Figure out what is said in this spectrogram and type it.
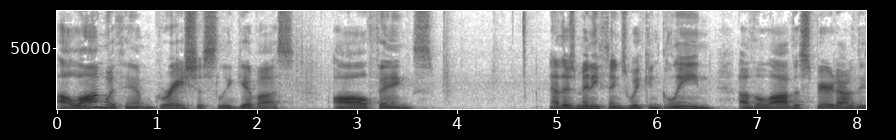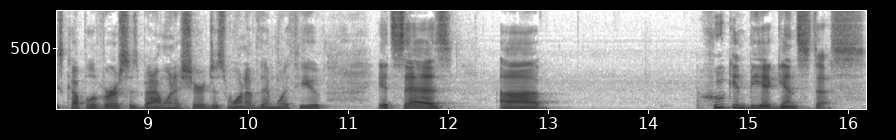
along with him, graciously give us all things? Now, there's many things we can glean of the law of the Spirit out of these couple of verses, but I want to share just one of them with you. It says, uh, who can be against us?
